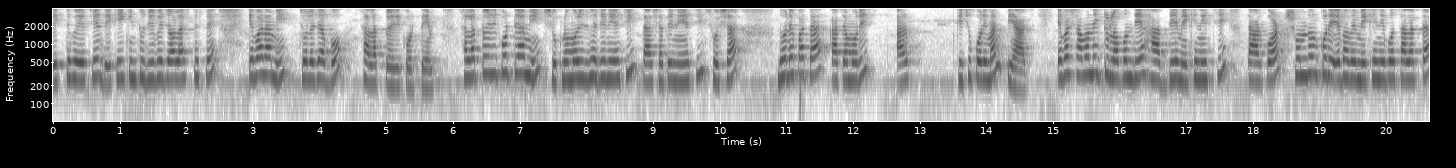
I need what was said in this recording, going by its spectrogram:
দেখতে হয়েছে, দেখেই কিন্তু জিভে জল আসতেছে। এবার আমি চলে যাব সালাদ তৈরি করতে। সালাদ তৈরি করতে আমি শুকনো মরিচ ভেজে নিয়েছি, তার সাথে নিয়েছি শসা ধনে পাতা কাঁচামরিচ আর কিছু পরিমাণ পেঁয়াজ। এবার সামান্য একটু লবণ দিয়ে হাত দিয়ে মেখে নিচ্ছি। তারপর সুন্দর করে এভাবে মেখে নেব সালাডটা।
